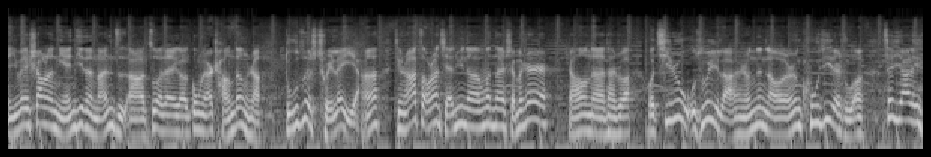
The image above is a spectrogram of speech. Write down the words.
一位上了年纪的男子啊，坐在一个公园长凳上，独自垂泪呀！啊！警察走上前去呢，问他什么事儿？然后呢，他说：“我七十五岁了。”然后那老人哭泣着说：“在家里，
